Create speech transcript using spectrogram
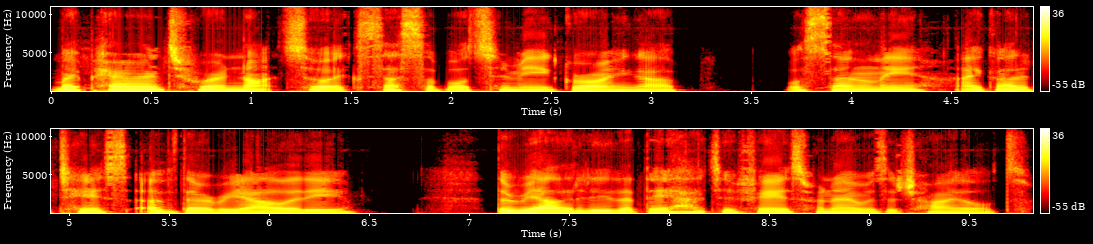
My parents were not so accessible to me growing up well, suddenly I got a taste of their reality, the reality that they had to face when I was a child.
